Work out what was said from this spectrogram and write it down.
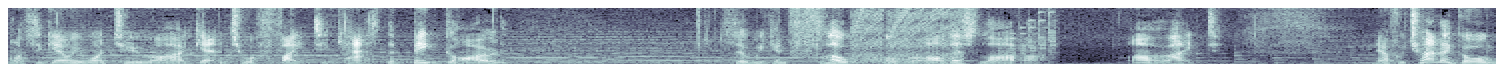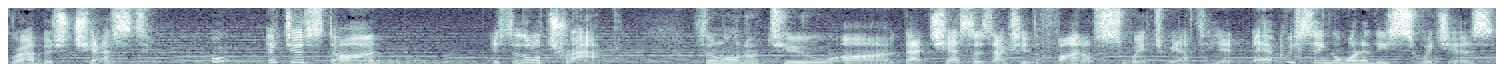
Once again, we want to uh, get into a fight to cast the big guard so we can float over all this lava. Alright. Now if we try to go and grab this chest, oh, it just, uh, it's a little trap. So in order to, uh, that chest is actually the final switch. We have to hit every single one of these switches.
